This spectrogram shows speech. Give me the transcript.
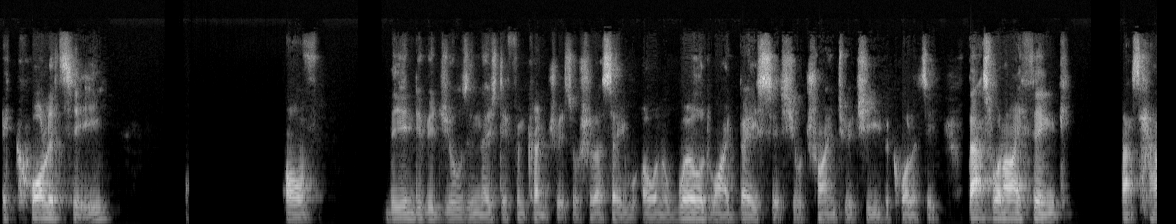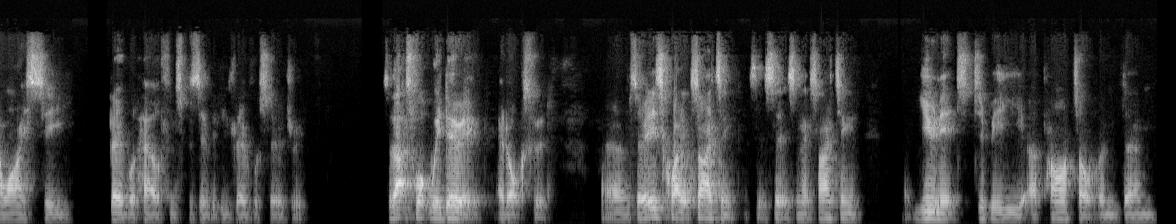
equality of the individuals in those different countries, or should I say, on a worldwide basis, you're trying to achieve equality. That's what I think, that's how I see global health and specifically global surgery. So that's what we're doing at Oxford. Um, so it is quite exciting. It's, it's, it's, an exciting unit to be a part of, and um,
